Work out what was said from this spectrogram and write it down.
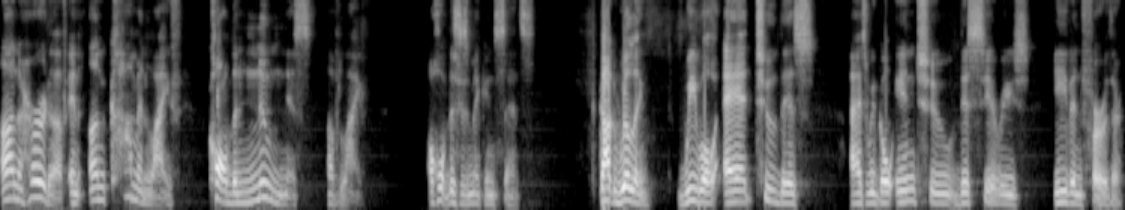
unheard of, and uncommon life called the newness of life. I hope this is making sense. God willing, we will add to this as we go into this series even further.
